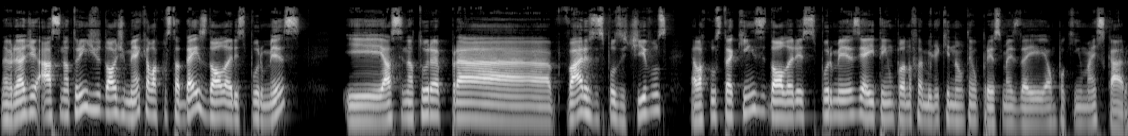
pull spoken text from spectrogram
Na verdade, a assinatura individual de Mac ela custa 10 dólares por mês e a assinatura para vários dispositivos ela custa 15 dólares por mês e aí tem um plano família que não tem o preço, mas daí é um pouquinho mais caro.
